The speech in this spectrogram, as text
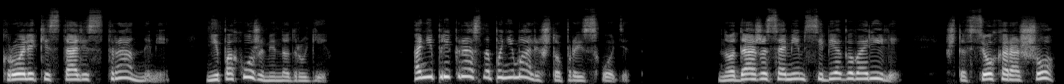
Кролики стали странными, не похожими на других. Они прекрасно понимали, что происходит. Но даже самим себе говорили, что все хорошо,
